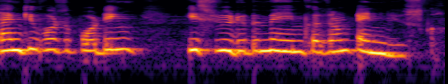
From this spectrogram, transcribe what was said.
थैंक यू फॉर सपोर्टिंग इस वीडियो पे मैं एम कर रहा हूँ टेन व्यूज़ का।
